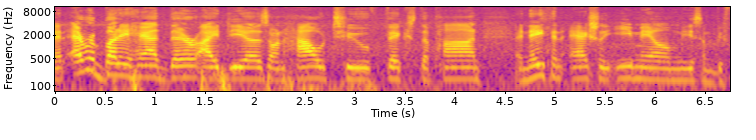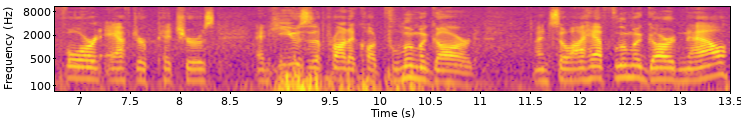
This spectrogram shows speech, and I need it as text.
and everybody had their ideas on how to fix the pond. And Nathan actually emailed me some before and after pictures. And he uses a product called Flumigard and so I have Flumigard now.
